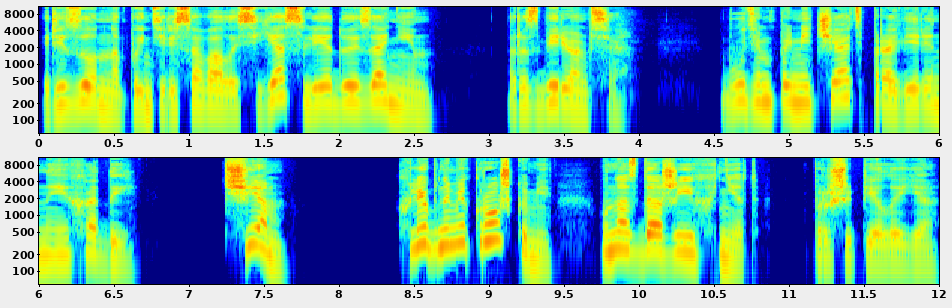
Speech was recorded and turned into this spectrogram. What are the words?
резонно поинтересовалась я, следуя за ним. Разберемся. Будем помечать проверенные ходы. Чем? Хлебными крошками? У нас даже их нет, прошипела я.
